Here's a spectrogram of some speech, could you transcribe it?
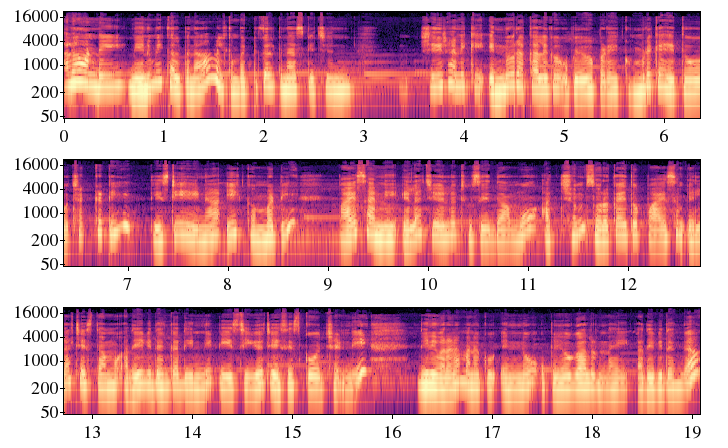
హలో అండి నేను మీ Kalpana. Welcome back to Kalpana's kitchen. శరీరానికి ఎన్నో రకాలుగా ఉపయోగపడే గుమ్మడికాయతో చక్కటి టేస్టీ అయిన ఈ కమ్మటి పాయసాన్ని ఎలా చేయాలో చూసేద్దాము. అచ్చం సొరకాయతో పాయసం ఎలా చేస్తామో అదే విధంగా దీన్ని టేస్టీగా చేసేసుకోవచ్చండి. దీని వలన మనకు ఎన్నో ఉపయోగాలు ఉన్నాయి అదేవిధంగా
